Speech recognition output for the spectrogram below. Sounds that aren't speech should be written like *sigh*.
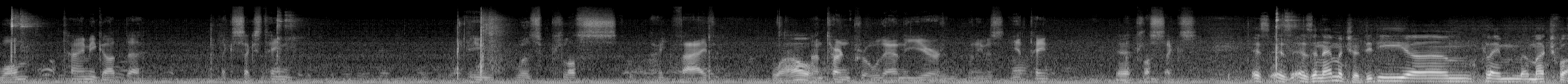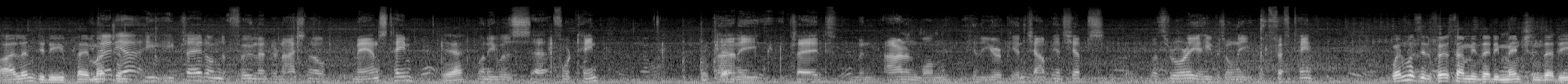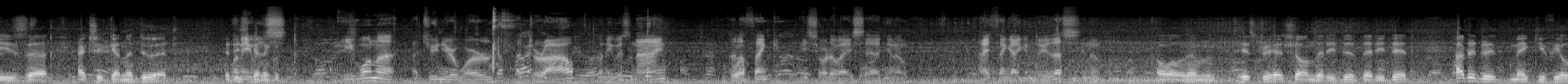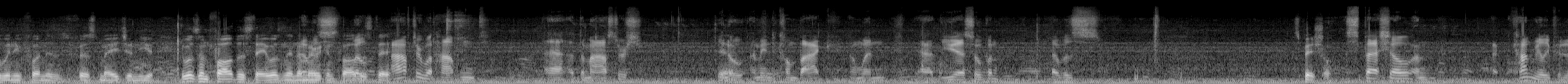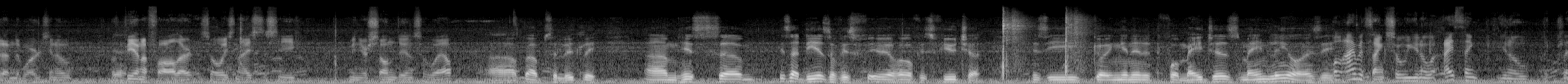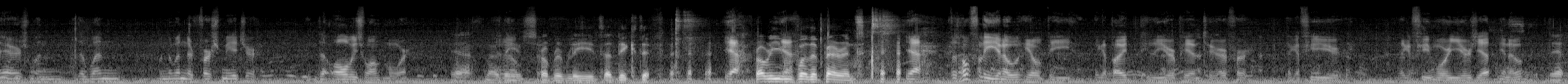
one. Time he got to like 16, he was plus I think five, wow. and turned pro then the year when he was 18, Yeah. plus six. As, as, as an amateur, did he um, play much for Ireland? Did he play He much? did, yeah. He, he played on the full international men's team Yeah. when he was uh, 14. Okay. and he, he played when Ireland won the European Championships with Rory. He was only 15 When was it the first time that he mentioned that he's uh, actually going to do it? That when he going was. to. He won a, a junior world at Doral when he was nine, and I think he sort of I said, you know, I think I can do this, you know. Oh well, um, history has shown that he did. That he did. How did it make you feel when he won his first major? And you, it was on Father's Day, wasn't it? It American was- Father's well, Day. After what happened uh, at the Masters, you Yeah. know, I mean, to come back and win uh, the US Open, it was Special. special and I can't really put it into words, you know. Yeah. being a father, it's always nice to see I mean, your son doing so well. Uh, absolutely. Um, his um, his ideas of his fu- of his future. Is he going in it for majors mainly, or is he? Well, I would think so. You know, I think you know the players when they win when they win their first major, they always want more. yeah, I you think know, it's so- probably it's addictive. *laughs* Yeah, probably even yeah, for the parents. *laughs* yeah. But hopefully, you know, he'll be like about the European tour for like a few years, like a few more years yet. You know. Yeah.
